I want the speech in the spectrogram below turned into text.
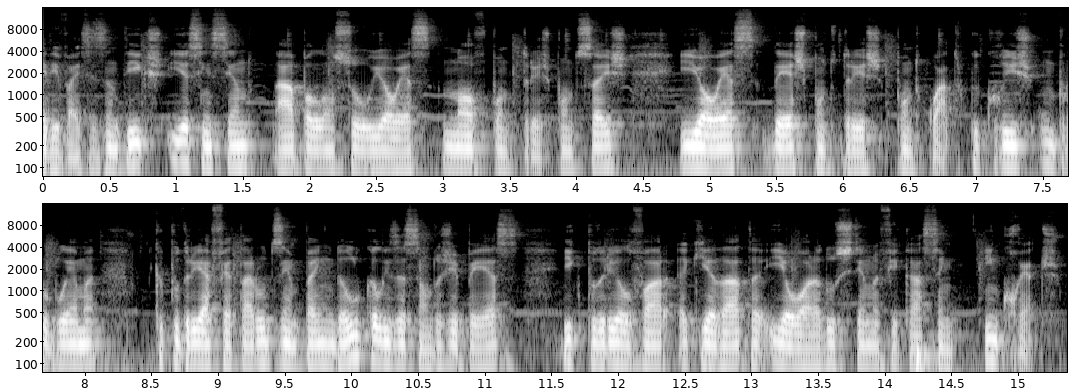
iDevices antigos e assim sendo, a Apple lançou o iOS 9.3.6 e iOS 10.3.4, que corrige um problema que poderia afetar o desempenho da localização do GPS e que poderia levar a que a data e a hora do sistema ficassem incorretos.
